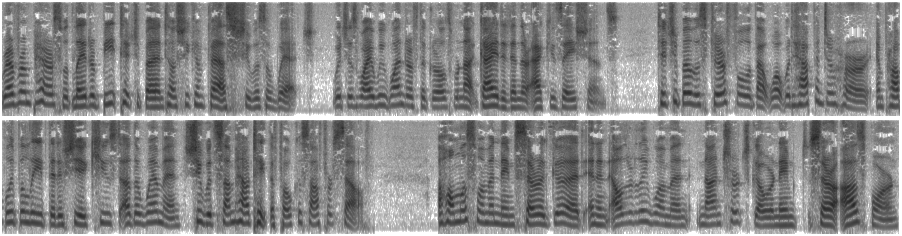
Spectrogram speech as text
Reverend Parris would later beat Tituba until she confessed she was a witch, which is why we wonder if the girls were not guided in their accusations. Tituba was fearful about what would happen to her and probably believed that if she accused other women, she would somehow take the focus off herself. A homeless woman named Sarah Good and an elderly woman, non churchgoer named Sarah Osborne,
